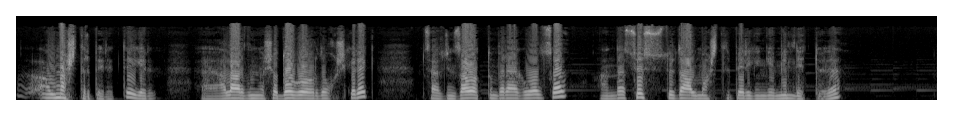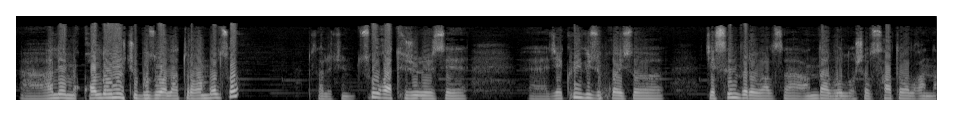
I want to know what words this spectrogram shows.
алмаштырып берет да эгер алардын ошо договорду окуш керек мисалы үчүн заводдун брагы болсо анда сөзсүз түрдө алмаштырып бергенге милдеттүү да. Ал эми колдонуучу бузуп ала турган болсо мисалы үчүн сууга түшүрүп берсе же күйгүзүп койсо же сындырып алса анда бул ошол сатып алган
